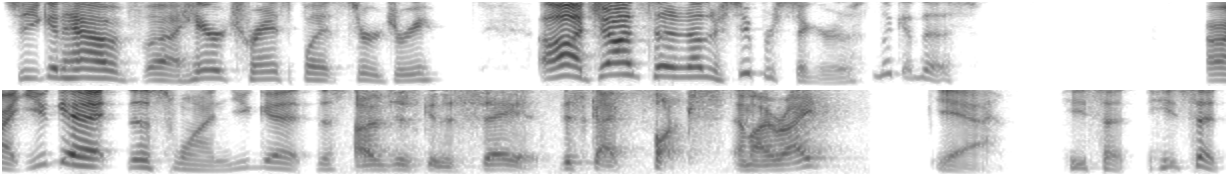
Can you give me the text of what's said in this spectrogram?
So you can have uh, hair transplant surgery. Ah, uh, Johnson, another super sticker. Look at this. All right, you get this one. You get this. I was just gonna say it. This guy fucks. Am I right? Yeah, he said. He said.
